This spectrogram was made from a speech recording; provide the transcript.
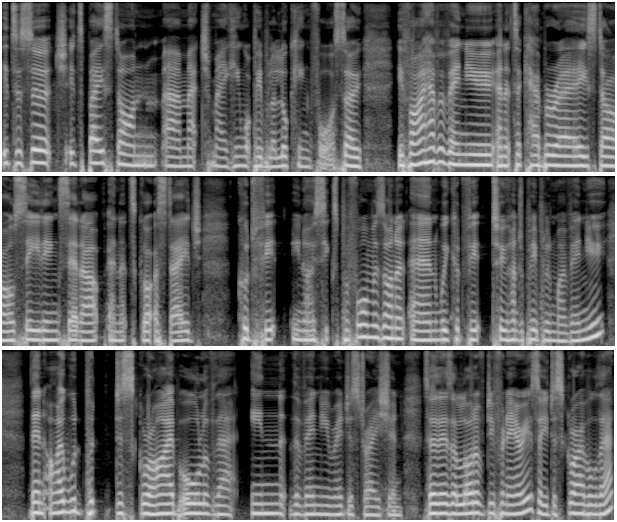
it's a search. It's based on uh, matchmaking, what people are looking for. So, if I have a venue and it's a cabaret style seating setup, and it's got a stage, could fit you know six performers on it, and we could fit two hundred people in my venue, then I would put describe all of that in the venue registration. So there's a lot of different areas. So you describe all that.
